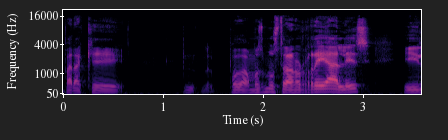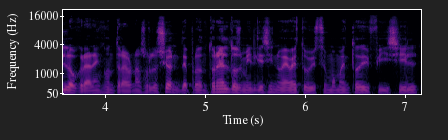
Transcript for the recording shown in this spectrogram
para que podamos mostrarnos reales y lograr encontrar una solución. De pronto en el 2019 tuviste un momento difícil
